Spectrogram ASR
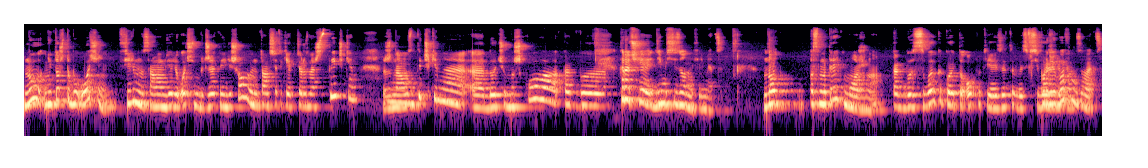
Ну, не то чтобы очень. Фильм на самом деле очень бюджетный и дешевый, но там все такие актеры, знаешь, Стычкин, жена у Мгм. Стычкина, э, дочь у Машкова, как бы... Короче, демисезонный фильмец. Но посмотреть можно. Как бы свой какой-то опыт я из этого, из всего Про любовь извлекла. называется?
